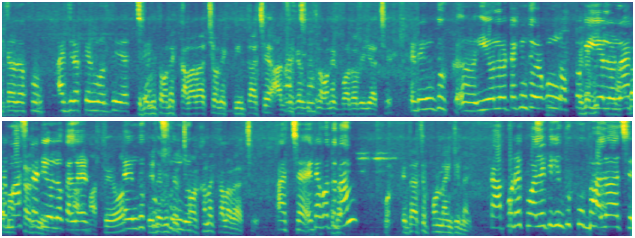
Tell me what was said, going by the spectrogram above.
এটাও দেখো আজরাকের মধ্যে যাচ্ছে। এটার ভিতরে অনেক কালার আছে অনেক প্রিন্ট আছে। আর্জেকের আচ্ছা। ভিতরে অনেক বর্ডারই আছে। এটা কিন্তু ইয়েলোটা কিন্তু এরকম টকটকে ইয়েলো না এটা মাস্টার্ড ইয়েলো কালার এটা কিন্তু খুব এটার ভিতরে ছখানা কালার আছে। আচ্ছা এটা কত দাম? এটা আছে কাপড়ের কোয়ালিটি কিন্তু খুব ভালো আছে।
